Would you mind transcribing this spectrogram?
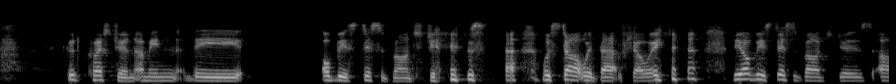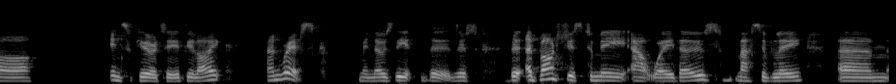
Good question. I mean, the obvious disadvantages. we'll start with that, shall we? the obvious disadvantages are insecurity, if you like, and risk. I mean, those the the the advantages to me outweigh those massively. Um,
